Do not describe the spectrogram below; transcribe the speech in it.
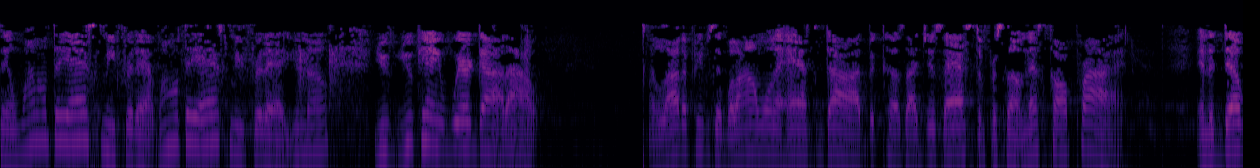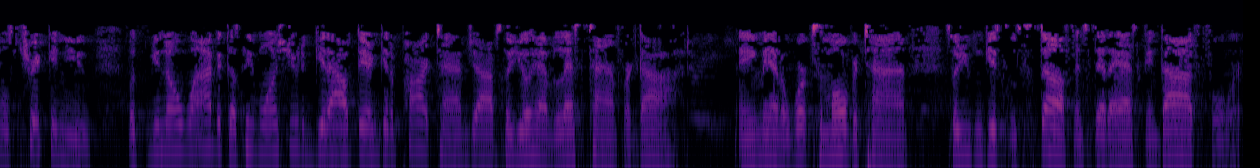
saying, Why don't they ask me for that? Why don't they ask me for that? You know? You you can't wear God out. A lot of people say, Well, I don't want to ask God because I just asked him for something. That's called pride. And the devil's tricking you. But you know why? Because he wants you to get out there and get a part time job so you'll have less time for God. Amen. Or work some overtime so you can get some stuff instead of asking God for it.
